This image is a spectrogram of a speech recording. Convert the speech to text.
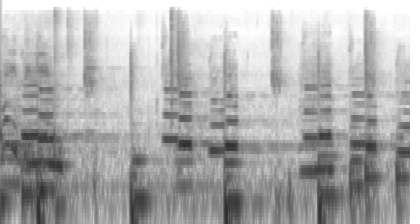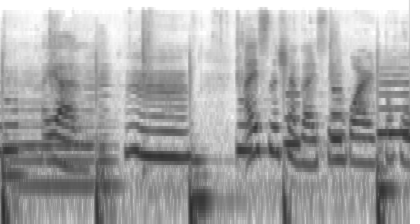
Ay, dilim. Ayan. Hmm. Ayos na siya guys. Yung kwarto ko.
